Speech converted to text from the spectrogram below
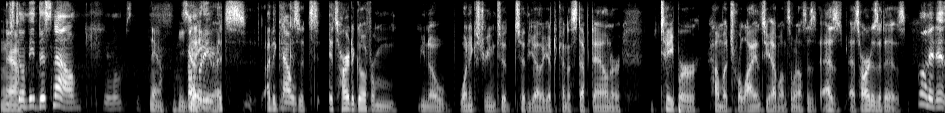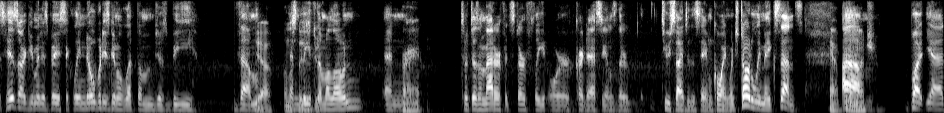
You Yeah, still need this now. You know. yeah, you somebody- do it. it's i think Now- because it's it's hard to go from you know one extreme to to the other you have to kind of step down or taper how much reliance you have on someone else as as, as hard as it is Well, and it is his argument is basically nobody's going to let them just be them yeah unless and they leave just do them alone. And Right. so it doesn't matter if it's Starfleet or Cardassians; they're two sides of the same coin, which totally makes sense. Yeah, pretty Um, much. But yeah,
